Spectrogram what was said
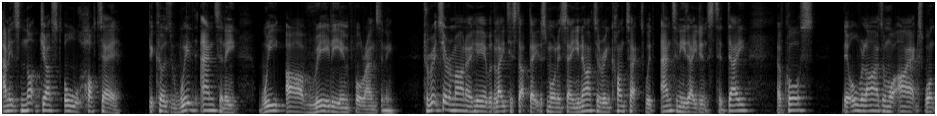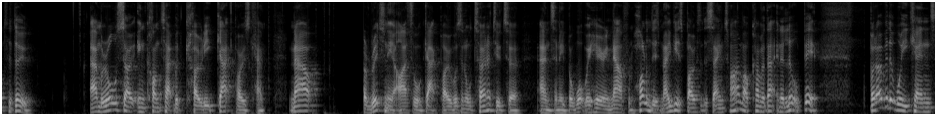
and it's not just all hot air. Because with Antony, we are really in for Antony. Fabrizio Romano here with the latest update this morning saying United are in contact with Antony's agents today. Of course, it all relies on what Ajax want to do. And we're also in contact with Cody Gakpo's camp. Now, originally I thought Gakpo was an alternative to Antony, but what we're hearing now from Holland is maybe it's both at the same time. I'll cover that in a little bit. But over the weekend,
